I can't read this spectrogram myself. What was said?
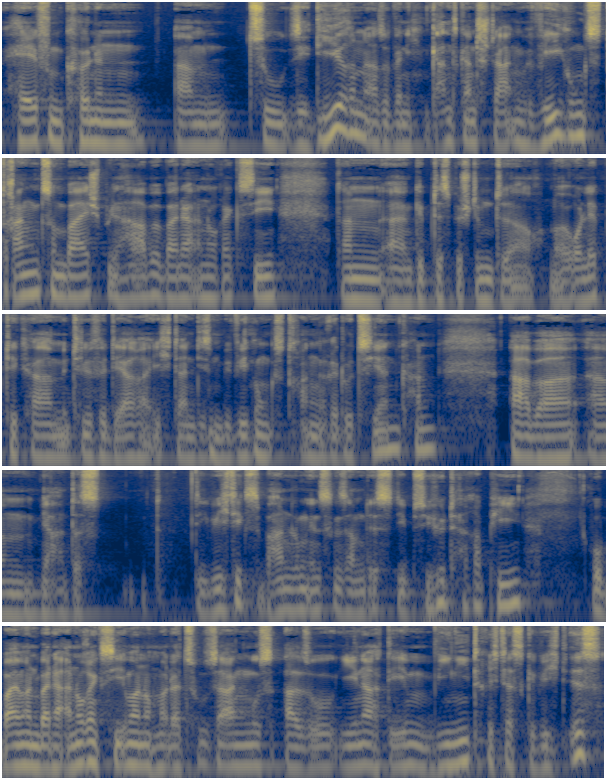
helfen können, ähm, zu sedieren. Also wenn ich einen ganz, ganz starken Bewegungsdrang zum Beispiel habe bei der Anorexie, dann äh, gibt es bestimmte auch Neuroleptika, mithilfe derer ich dann diesen Bewegungsdrang reduzieren kann. Aber ähm, ja, das, die wichtigste Behandlung insgesamt ist die Psychotherapie. Wobei man bei der Anorexie immer noch mal dazu sagen muss, also je nachdem, wie niedrig das Gewicht ist,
